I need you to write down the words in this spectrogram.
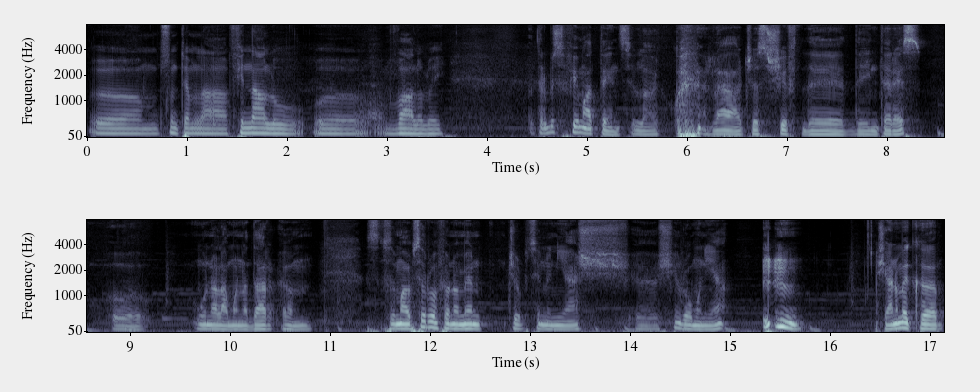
uh, suntem la finalul uh, valului? Trebuie să fim atenți la, la acest shift de, de interes, uh, una la mână, dar um, să mai observ un fenomen, cel puțin în Iași uh, și în România, și anume că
